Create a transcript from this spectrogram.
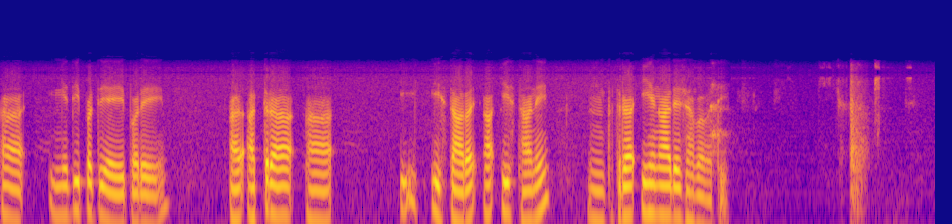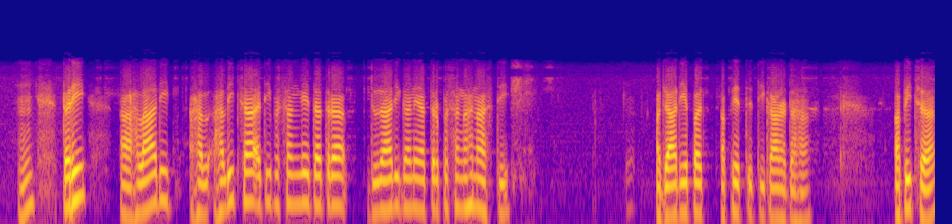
ङति प्रत्यये परे अत्र इ स्थाने तत्र इयङादेशः भवति तर्हि हलादि हल् हलिचा इति प्रसङ्गे तत्र दुदादिगणे अत्र प्रसङ्गः नास्ति अजादिप अपित् इति कारणतः अपि च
